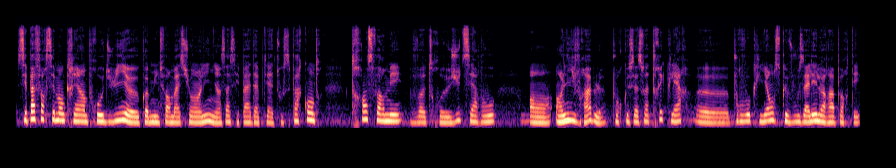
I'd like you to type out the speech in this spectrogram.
C'est pas forcément créer un produit comme une formation en ligne, hein, ça c'est pas adapté à tous. Par contre, transformer votre jus de cerveau en, livrable pour que ça soit très clair pour vos clients ce que vous allez leur apporter.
